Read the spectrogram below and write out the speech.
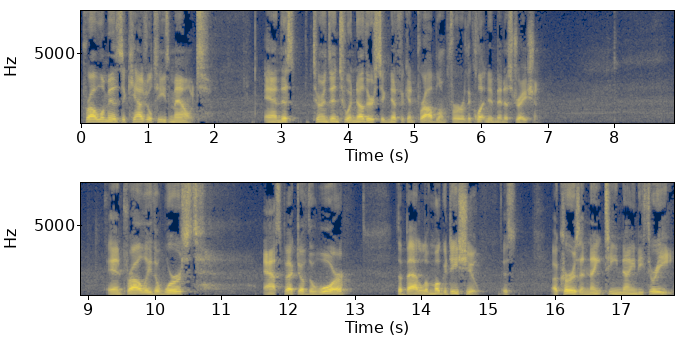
Problem is, the casualties mount. And this turns into another significant problem for the Clinton administration. And probably the worst aspect of the war, the Battle of Mogadishu, is, occurs in 1993.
